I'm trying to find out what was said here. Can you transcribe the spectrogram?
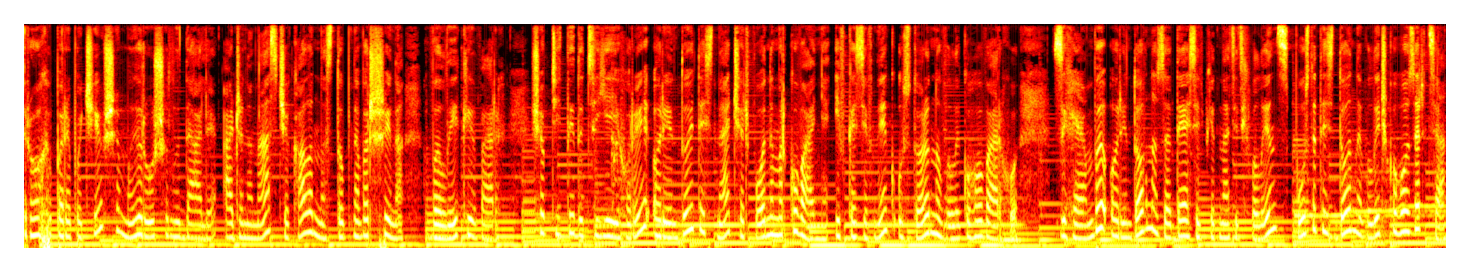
Трохи перепочивши, ми рушили далі, адже на нас чекала наступна вершина великий верх. Щоб дійти до цієї гори, орієнтуйтесь на червоне маркування і вказівник у сторону великого верху. З гемби орієнтовно за 10-15 хвилин спуститесь до невеличкого озерця,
